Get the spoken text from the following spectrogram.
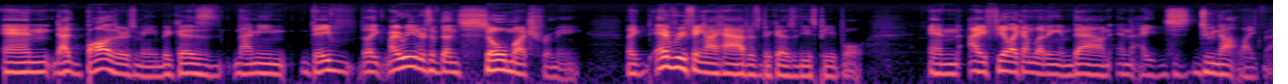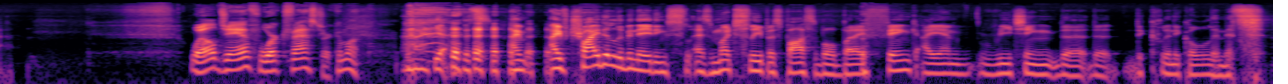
And that bothers me because, I mean, they've, like, my readers have done so much for me. Like, everything I have is because of these people. And I feel like I'm letting them down, and I just do not like that. Well, JF worked faster. Come on. yeah, that's, I'm, I've tried eliminating sl- as much sleep as possible, but I think I am reaching the, the, the clinical limits.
